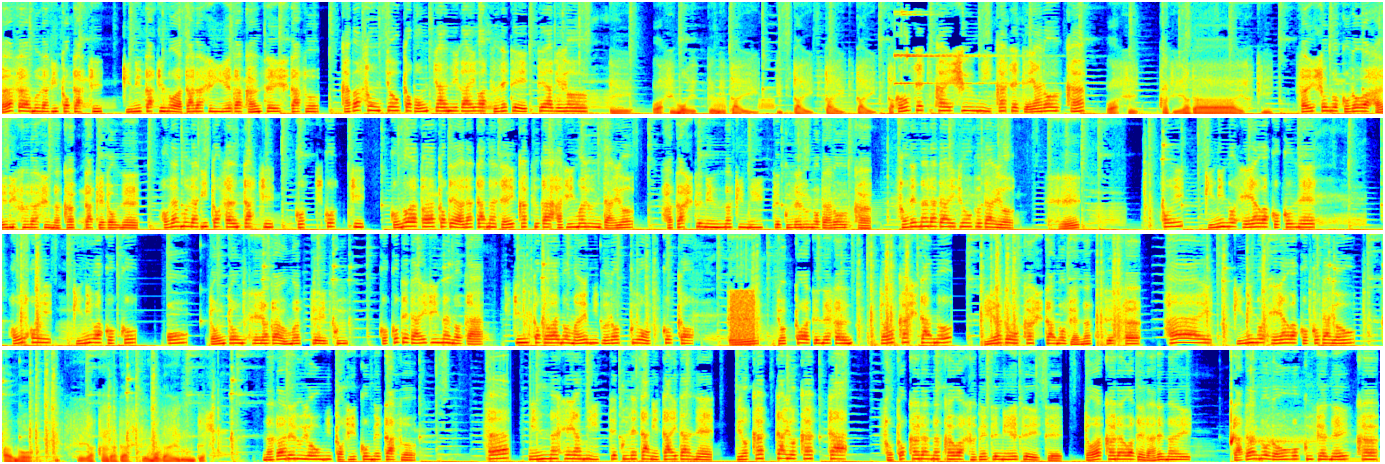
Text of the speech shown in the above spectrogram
さあさあ村人たち、君たちの新しい家が完成したぞ。カバ村長とボンちゃん以外は連れて行ってあげよう。えー、わしも行ってみたい。行きたい行きたい行きたい行きたい。鉱石回収に行かせてやろうかわし、鍛冶屋だー好き。最初の頃は入りすらしなかったけどね。ほら村人さんたち、こっちこっち。このアパートで新たな生活が始まるんだよ。果たしてみんな気に入ってくれるのだろうか。それなら大丈夫だよ。へえ。ほい、君の部屋はここね。ほいほい、君はここ。おお、どんどん部屋が埋まっていく。ここで大事なのが、きちんとドアの前にブロックを置くこと。ええー、ちょっとアテネさん。どうかしたの？いやどうかしたのじゃなくてさ。はーい、君の部屋はここだよ。あの、いつ部屋から出してもらえるんです。流れるように閉じ込めたぞ。さあ、みんな部屋に行ってくれたみたいだね。よかったよかった。外から中は全て見えていて、ドアからは出られない。ただの牢獄じゃねえか。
